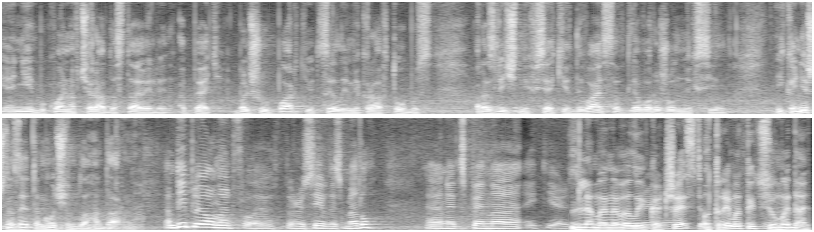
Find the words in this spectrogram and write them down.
и они буквально вчера доставили опять большую партию, целый микроавтобус различных всяких девайсов для вооруженных сил. И, конечно, за это мы очень благодарны. I'm deeply honored for the, to receive this medal, uh. Для мене велика честь отримати цю медаль.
